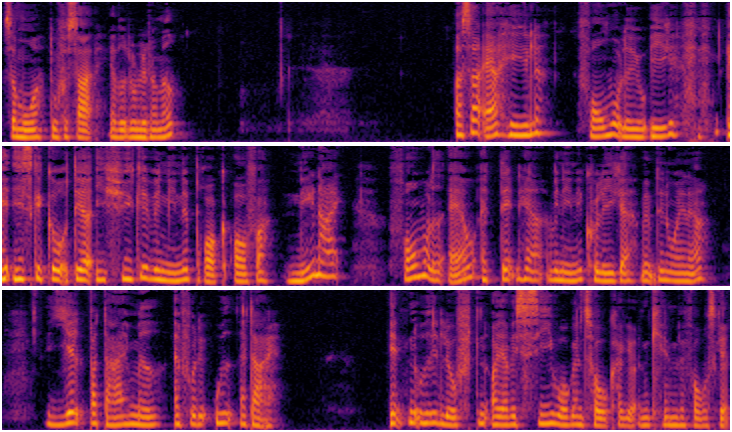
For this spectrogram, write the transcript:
Så mor, du er for sej. Jeg ved, du lytter med. Og så er hele formålet jo ikke, at I skal gå der i hygge, veninde, brok, offer. Nej, nej. Formålet er jo, at den her veninde, kollega, hvem det nu end er, hjælper dig med at få det ud af dig. Enten ud i luften, og jeg vil sige, walk and talk har gjort en kæmpe forskel.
